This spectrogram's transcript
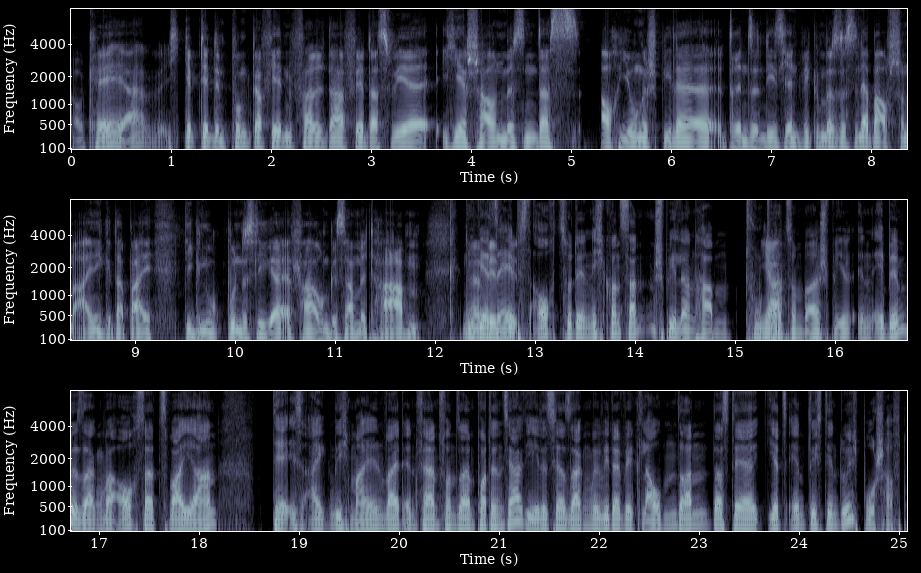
okay, ja. Ich gebe dir den Punkt auf jeden Fall dafür, dass wir hier schauen müssen, dass auch junge Spieler drin sind, die sich entwickeln müssen. Es sind aber auch schon einige dabei, die genug Bundesliga-Erfahrung gesammelt haben. Die ne? wir, wir, selbst auch zu den nicht konstanten Spielern haben. Tuta ja. zum Beispiel. In Ebimbe sagen wir auch seit zwei Jahren, der ist eigentlich meilenweit entfernt von seinem Potenzial. Jedes Jahr sagen wir wieder, wir glauben dran, dass der jetzt endlich den Durchbruch schafft.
